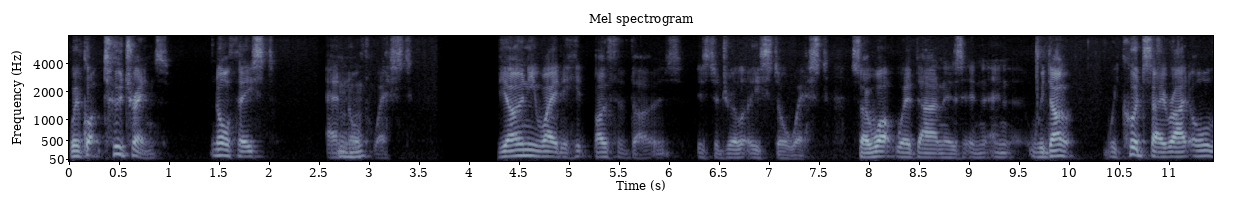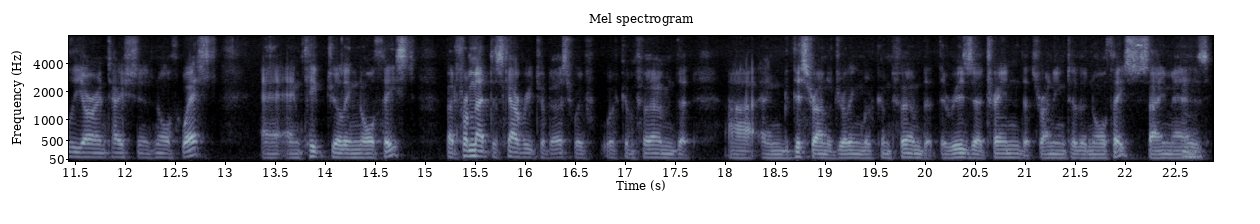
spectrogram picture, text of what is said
we've got two trends, northeast and mm-hmm. northwest. The only way to hit both of those is to drill east or west. So what we've done is, in, and we don't, we could say right, all the orientation is northwest, and, and keep drilling northeast. But from that discovery traverse, we've we've confirmed that, uh, and with this round of drilling, we've confirmed that there is a trend that's running to the northeast, same mm. as mm.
